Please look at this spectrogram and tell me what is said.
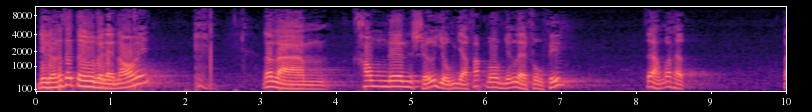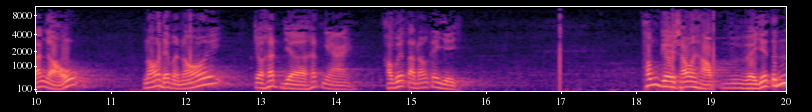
Điều đó thứ tư về lời nói. Đó là không nên sử dụng và phát ngôn những lời phù phiếm. Tức là không có thật. Tán gẫu, nói để mà nói cho hết giờ, hết ngày. Không biết ta nói cái gì. Thống kê xã hội học về giới tính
